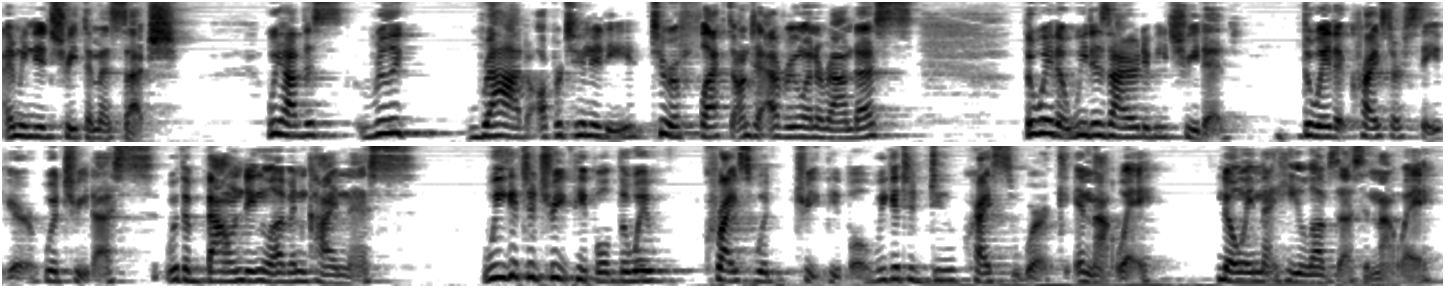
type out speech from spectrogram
and we need to treat them as such. We have this really rad opportunity to reflect onto everyone around us the way that we desire to be treated, the way that Christ our Savior would treat us with abounding love and kindness. We get to treat people the way Christ would treat people. We get to do Christ's work in that way, knowing that He loves us in that way.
